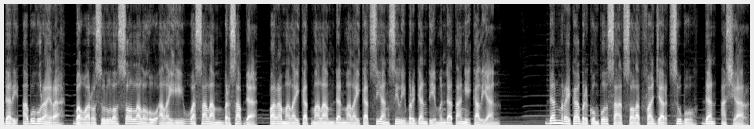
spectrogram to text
dari Abu Hurairah, bahwa Rasulullah Shallallahu Alaihi Wasallam bersabda, para malaikat malam dan malaikat siang silih berganti mendatangi kalian. Dan mereka berkumpul saat sholat fajar, subuh, dan asyar.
